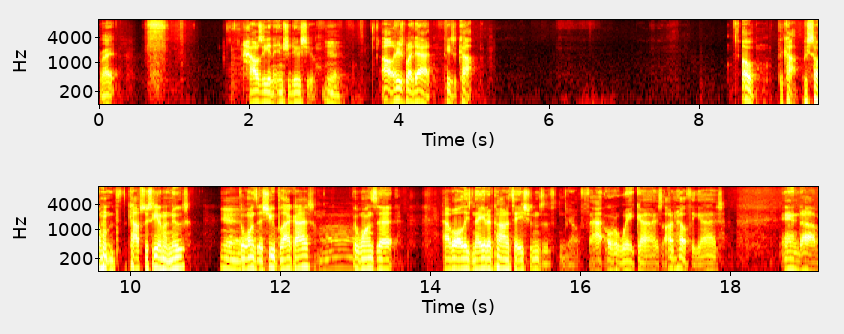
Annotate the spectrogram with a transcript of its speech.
right? How's he going to introduce you? Yeah. Oh, here's my dad. He's a cop. Oh, the cop. We saw him, the cops we see on the news. Yeah. The ones that shoot black guys. The ones that have all these negative connotations of you know fat, overweight guys, unhealthy guys, and um,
